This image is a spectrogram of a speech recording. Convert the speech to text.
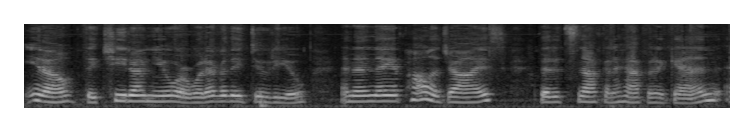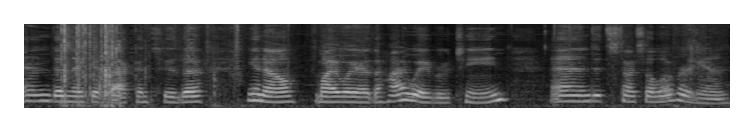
you know, they cheat on you or whatever they do to you, and then they apologize that it's not going to happen again, and then they get back into the, you know, my way or the highway routine, and it starts all over again.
